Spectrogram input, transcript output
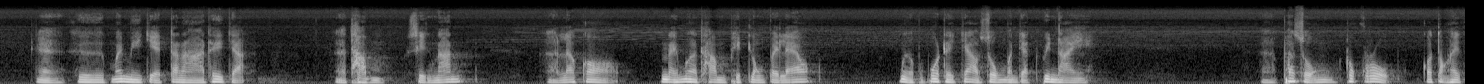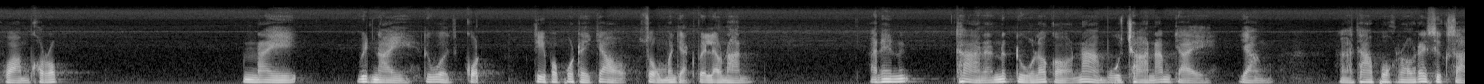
ๆคือไม่มีเจตนาที่จะทำสิ่งนั้น แล้วก็ในเมื่อทำผิดลงไปแล้ว เมื่อพระพุทธเจ้าทรงบัญญัติวินัย พระสงฆ์ทุกรูปก็ต้องให้ความเคารพ ในวินัยหรือว่ากฎที่พระพุทธเจ้าทรงบัญญัติไว้แล้วนั้น อันนี้ถ้านึกดูแล้วก็น่าบูชาน้ำใจอย่างถ้าพวกเราได้ศึกษา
